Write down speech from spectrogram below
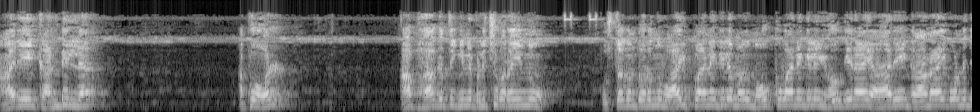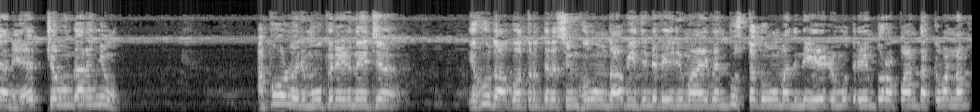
ആരെയും കണ്ടില്ല. അപ്പോൾ ആ ഭാഗത്ത് ഇങ്ങനെ വിളിച്ചു പറയുന്നു. പുസ്തകം തുറന്ന് വായിപ്പാനെങ്കിലും അത് നോക്കുവാനെങ്കിലും യോഗ്യനായി ആരെയും കാണായി കൊണ്ട് ഞാൻ ഏറ്റവും കരഞ്ഞു. അപ്പോൾ ഒരു മൂപ്പൻ എഴുന്നേറ്റ് യഹൂദ ഗോത്രത്തിലെ സിംഹവും ദാവീദിന്റെ പേരുമായ പുസ്തകവും അതിന്റെ ഏഴു മുദ്രയും തുറപ്പാൻ തക്കവണ്ണം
